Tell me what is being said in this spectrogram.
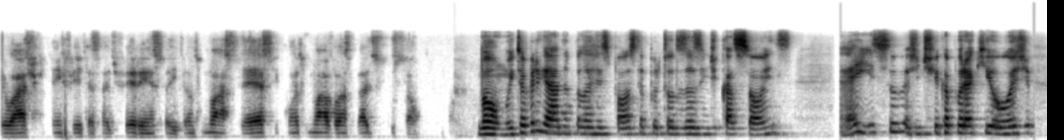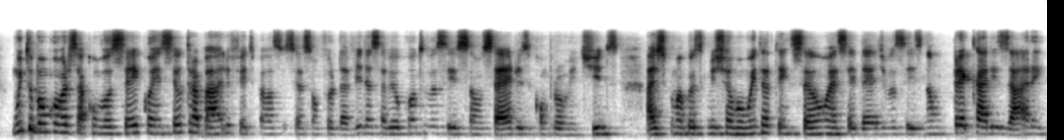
eu acho que tem feito essa diferença aí, tanto no acesso quanto no avanço da discussão. Bom, muito obrigada pela resposta, por todas as indicações. É isso, a gente fica por aqui hoje. Muito bom conversar com você e conhecer o trabalho feito pela Associação Flor da Vida, saber o quanto vocês são sérios e comprometidos. Acho que uma coisa que me chamou muita atenção é essa ideia de vocês não precarizarem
